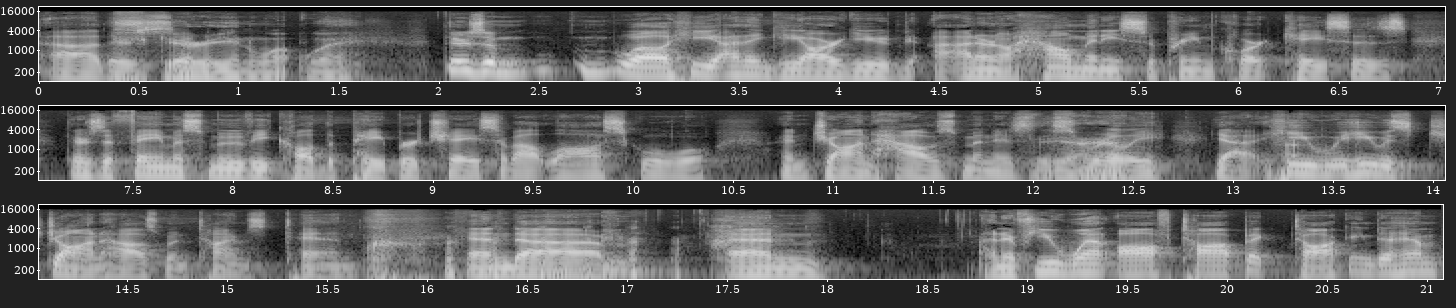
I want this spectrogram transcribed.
uh, there's Scary in what way? there's a well, he I think he argued I don't know how many Supreme Court cases. There's a famous movie called The Paper Chase about law school, and John Houseman is this Yeah, really yeah he he was John Houseman times ten, and um, and and if you went off topic talking to him,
